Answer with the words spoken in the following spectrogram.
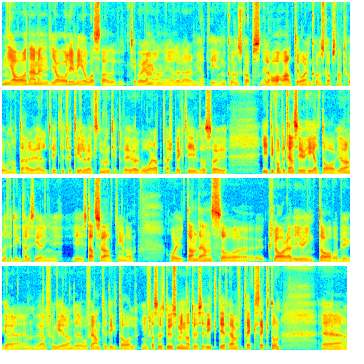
Ja, nej men jag håller ju med Åsa till att börja med när det gäller det här med att vi är en kunskaps, eller har alltid varit en kunskapsnation och att det här är väldigt viktigt för tillväxten. Men tittar vi ur vårt perspektiv då så är ju IT-kompetens är ju helt avgörande för digitalisering i, i statsförvaltningen. Då. Och utan den så klarar vi ju inte av att bygga en välfungerande offentlig digital infrastruktur som naturligtvis är viktig även för techsektorn. Eh,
